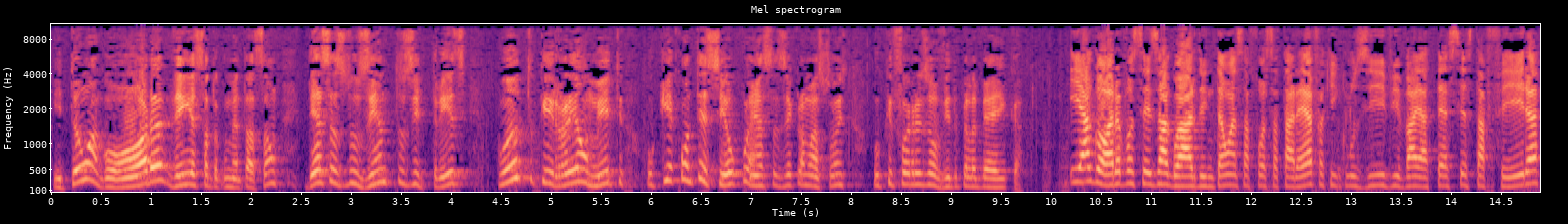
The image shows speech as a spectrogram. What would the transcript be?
Então agora vem essa documentação dessas 213, quanto que realmente, o que aconteceu com essas reclamações, o que foi resolvido pela BRK. E agora vocês aguardam então essa força-tarefa, que inclusive vai até sexta-feira.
